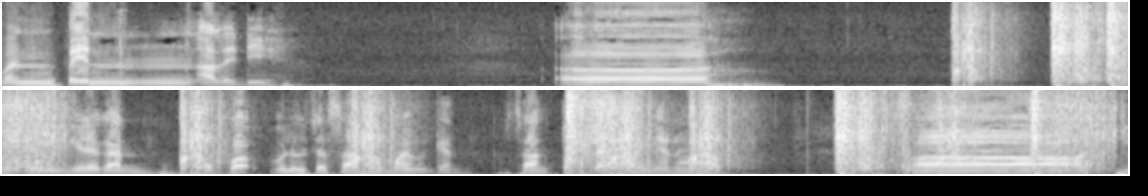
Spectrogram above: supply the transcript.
มันเป็นอะไรดี เอ่อใช้อย่างนี้แล้วกัน ผมก็ไม่รู้จะสร้างทำไมเหมือนกัน สร้างตกแต่งอะไรเงี้ยนะครับ อ่าโอเค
